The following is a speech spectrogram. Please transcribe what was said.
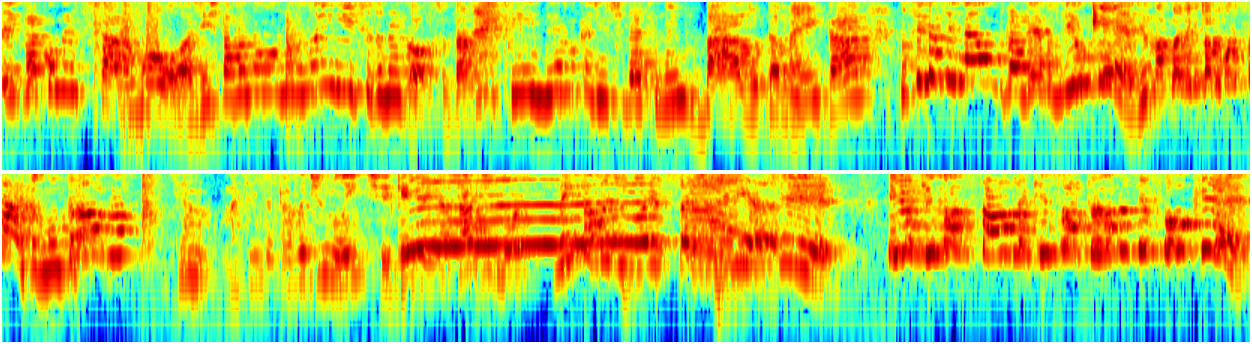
E pra começar, amor, a gente tava no, no- início do negócio, tá? E mesmo que a gente tivesse no embalo também, tá? Não fica assim não, tá vendo? Viu o quê? Viu uma coisa que todo mundo faz, todo mundo transa. Mas ainda tava de noite. Quer dizer, ainda tá de noite. Nem tava de noite, tá de dia. E a dinossauro aqui só transa se for o quê?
